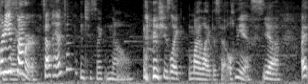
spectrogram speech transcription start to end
where do you like- summer southampton and she's like no she's like my life is hell yes Yeah. I, I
